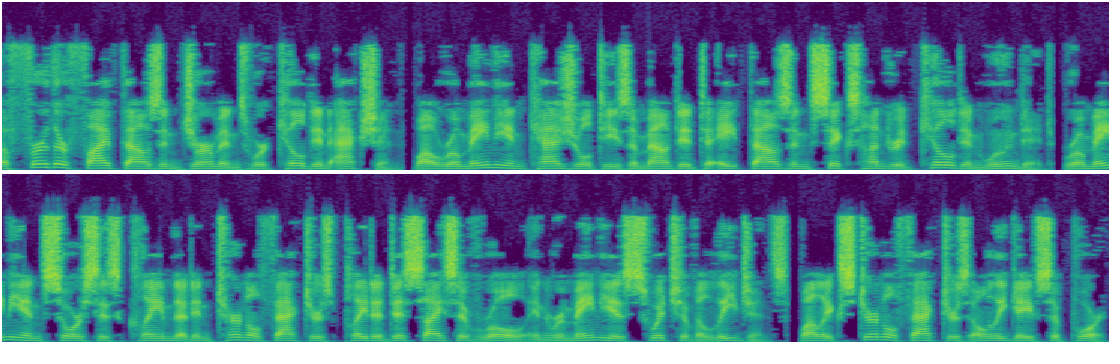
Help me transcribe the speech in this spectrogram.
A further 5,000 Germans were killed in action, while Romanian casualties amounted to 8,600 killed and wounded. Romanian sources claim that internal factors played a decisive role in Romania's switch of allegiance, while external factors only gave support.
